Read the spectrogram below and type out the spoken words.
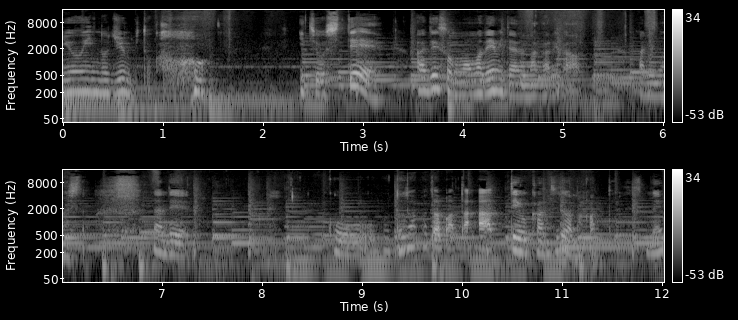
入院の準備とかを 一応してあでそのままでみたいな流れがありました。なんでこうドタバタバタっていう感じではなかったんですね。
